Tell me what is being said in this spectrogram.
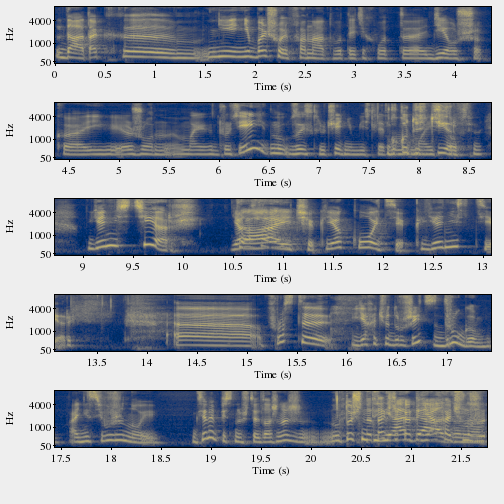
Да, так э, не, небольшой фанат вот этих вот э, девушек э, и жен моих друзей, ну, за исключением, если это ты мои собственные. Я не стервь. Я зайчик, я котик, я не стервь. Э, Просто я хочу дружить с другом, а не с его женой. Где написано, что я должна... Ну, точно Ты так же, как я хочу же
